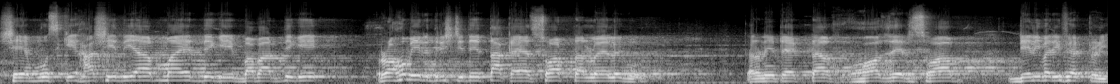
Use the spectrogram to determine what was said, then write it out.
সে মুস্কি হাসি দিয়া মায়ের দিকে, বাবার দিকে, রহমের দৃষ্টিতে তাকায় সবটা লয়ে লইব। কারণ এটা একটা হজের সব ডেলিভারি ফ্যাক্টরি।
